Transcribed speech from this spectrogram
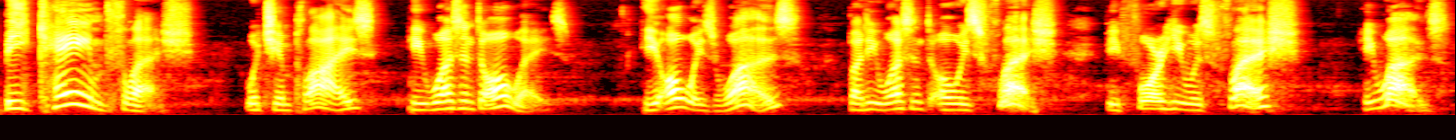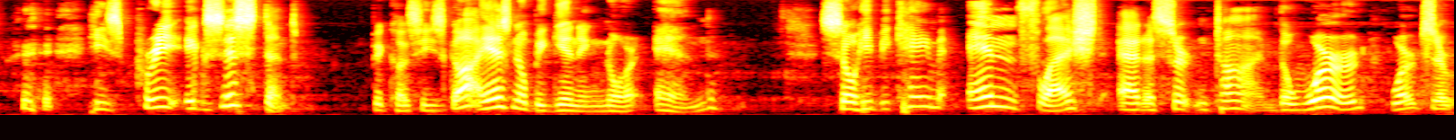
became flesh, which implies he wasn't always. He always was, but he wasn't always flesh. Before he was flesh, he was. he's pre existent because he's God. He has no beginning nor end. So he became enfleshed at a certain time. The word, words are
